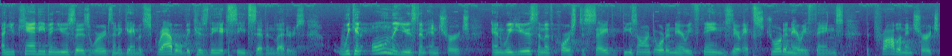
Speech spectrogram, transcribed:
And you can't even use those words in a game of Scrabble because they exceed seven letters. We can only use them in church and we use them, of course, to say that these aren't ordinary things, they're extraordinary things. The problem in church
